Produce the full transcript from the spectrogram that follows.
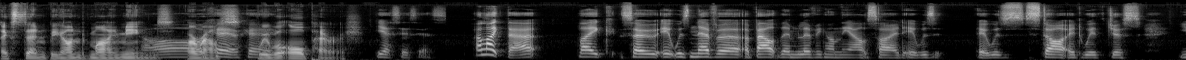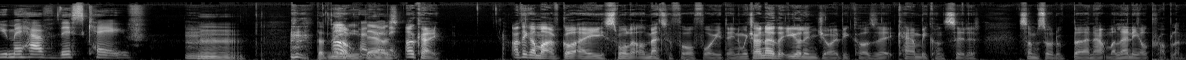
extend beyond my means, Oh, or else okay. we will all perish. Yes, yes, yes. I like that. Like, so it was never about them living on the outside. It was, it was started with just you may have this cave. Hmm. But Oh. maybe And there was it- Okay. I think I might have got a small little metaphor for you, Dean, which I know that you'll enjoy because it can be considered some sort of burnout millennial problem.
